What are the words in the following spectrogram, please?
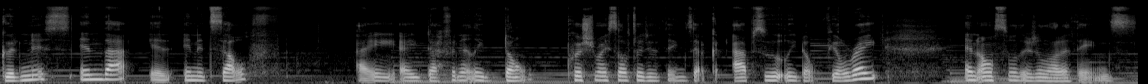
goodness in that in, in itself. I I definitely don't push myself to do things that absolutely don't feel right. And also there's a lot of things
